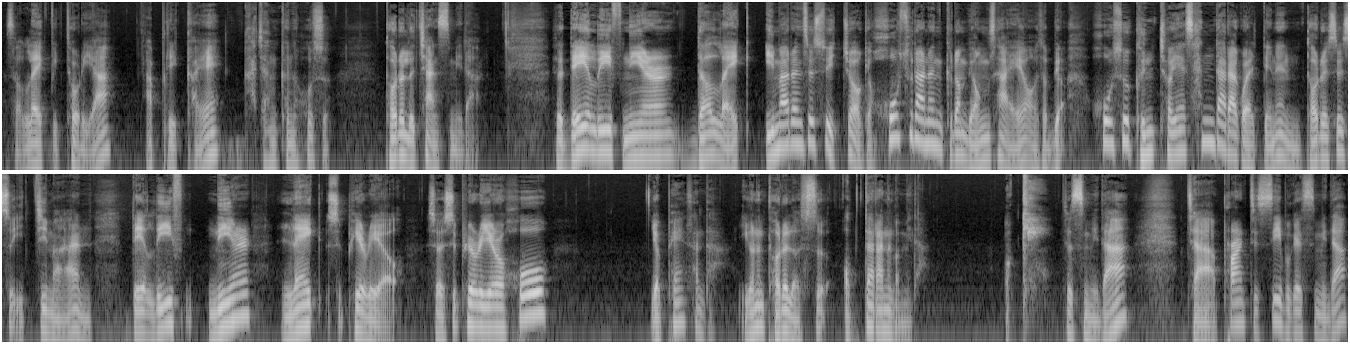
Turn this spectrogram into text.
그래서 Lake Victoria, 아프리카의 가장 큰 호수. 더를 넣지 않습니다. 그래서 they live near the lake. 이 말은 쓸 수 있죠. 그러니까 호수라는 그런 명사예요. 그래서 며- 호수 근처에 산다라고 할 때는 더를 쓸수 있지만 they live near Lake Superior. 그래서 Superior 호 옆에 산다. 이거는 더를 넣을 수 없다라는 겁니다. 오케이. 좋습니다. 자, 파트 C 보겠습니다.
